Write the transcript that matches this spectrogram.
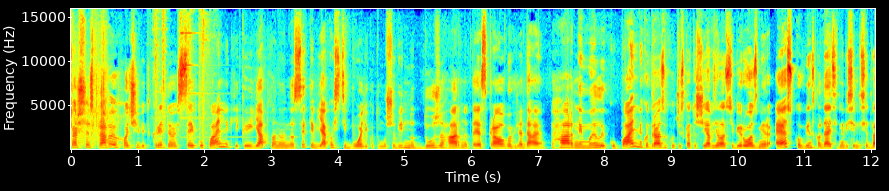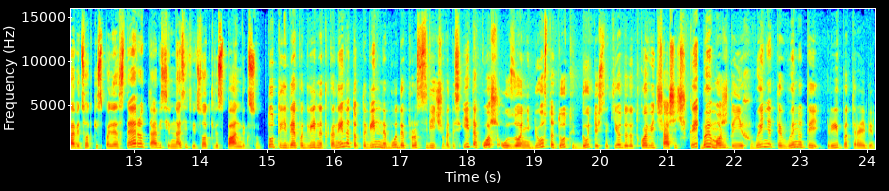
Першою справою хочу відкрити ось цей купальник, який я планую носити в якості бодіку, тому що він ну дуже гарно та яскраво виглядає. Гарний милий купальник. Одразу хочу сказати, що я взяла собі розмір S, Він складається на 82% з поліестеру та 18% з пандексу. Тут йде подвійна тканина, тобто він не буде просвічуватись. І також у зоні бюсту тут йдуть ось такі додаткові чашечки. Ви можете їх виняти, винути при потребі.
